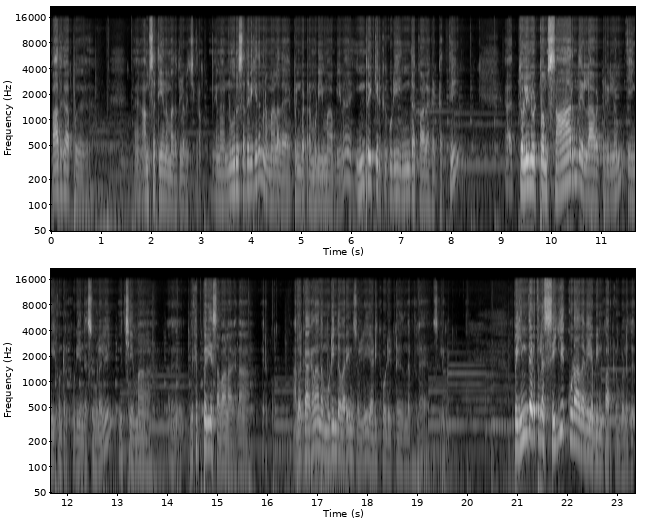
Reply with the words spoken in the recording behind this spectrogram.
பாதுகாப்பு அம்சத்தையும் நம்ம அதுக்குள்ளே வச்சுக்கிறோம். ஏன்னா நூறு சதவிகிதம் நம்மளால் அதை பின்பற்ற முடியுமா அப்படின்னா இன்றைக்கு இருக்கக்கூடிய இந்த காலகட்டத்தில் தொழில்நுட்பம் சார்ந்த எல்லாவற்றிலும் இயங்கிக் கொண்டிருக்கக்கூடிய இந்த சூழலில் நிச்சயமாக அது மிகப்பெரிய சவாலாக தான் இருக்கும். அதற்காக தான் அந்த முடிந்த வரைன்னு சொல்லி அடிக்கோடிட்டு இந்த இடத்துல சொல்லிக்கிறேன் இப்போ இந்த இடத்துல செய்யக்கூடாதவை அப்படின்னு பார்க்கும் பொழுது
